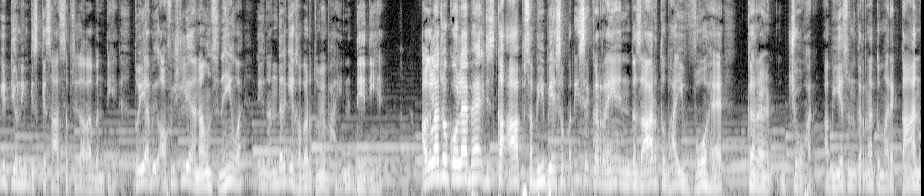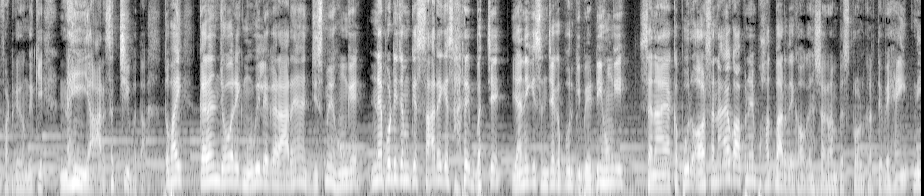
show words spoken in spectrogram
की ट्यूनिंग किसके साथ सबसे ज़्यादा बनती है। तो ये अभी ऑफिशियली अनाउंस नहीं हुआ है, लेकिन अंदर की खबर तुम्हें भाई ने दे दी है। अगला जो कोलैब है, जिसका आप सभी बेसब्री से कर रहे हैं, इंतज़ार तो भाई वो है करण जौहर। अब ये सुनकर ना तुम्हारे कान फट गए होंगे कि, नहीं यार, सच्ची बता। तो भाई, करण जौहर एक मूवी लेकर आ रहे हैं, जिसमें होंगे नेपोटिज्म के सारे के सारे बच्चे, यानी कि संजय कपूर की बेटी होंगी। सनाया कपूर और सनाया को आपने बहुत बार देखा होगा इंस्टाग्राम पे स्क्रॉल करते हुए, हैं इतनी,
